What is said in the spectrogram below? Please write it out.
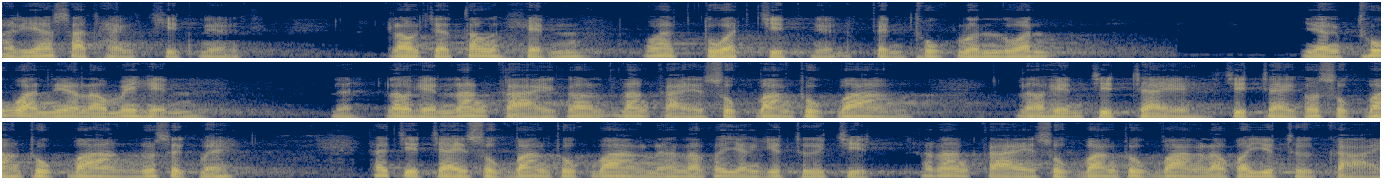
อริยสัจแห่งจิตเนี่ย เราจะต้องเห็นว่าตัวจิตเนี่ยเป็นทุกข์ล้วนๆ อย่างทุกวันนี้เราไม่เห็นนะเราเห็นร่างกายก็ร่างกายสุขบ้างทุกบ้าง เราเห็นจิตใจจิตใจก็สุขบ้างทุกบ้าง รู้สึกไหม ถ้าจิตใจสุขบ้างทุกบ้างนะเราก็ยังยึดถือจิต ถ้าร่างกายสุขบ้างทุกบ้าง เราก็ยึดถือกาย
